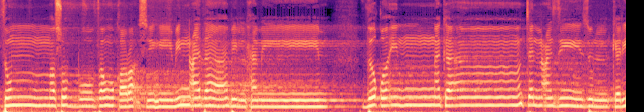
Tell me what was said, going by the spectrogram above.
ثم صبوا فوق رأسه من عذاب الحميم ذق إنك أنت العزيز الكريم.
